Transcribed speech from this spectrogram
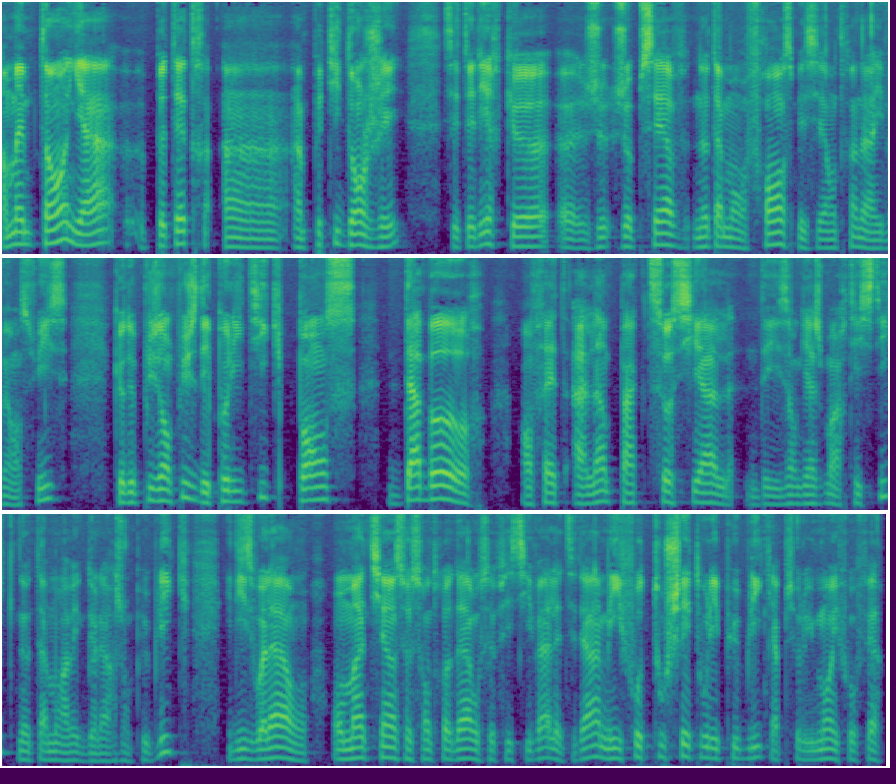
En même temps, il y a euh, peut-être un, petit danger, c'est-à-dire que euh, j'observe notamment en France, mais c'est en train d'arriver en Suisse, que de plus en plus des politiques pensent d'abord en fait à l'impact social des engagements artistiques, notamment avec de l'argent public. Ils disent voilà, on, maintient ce centre d'art ou ce festival, etc. Mais il faut toucher tous les publics absolument. Il faut faire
